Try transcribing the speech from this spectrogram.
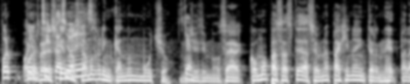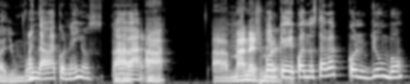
por, Oye, por pero es que nos situaciones estamos brincando mucho. ¿Qué? Muchísimo. O sea, ¿cómo pasaste de hacer una página de internet para Jumbo andaba con ellos. Ah, ah, a, a, a management? Porque cuando estaba con Jumbo,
